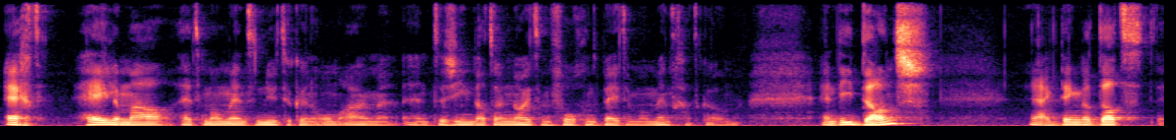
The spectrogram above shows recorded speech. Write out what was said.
echt helemaal het moment nu te kunnen omarmen en te zien dat er nooit een volgend beter moment gaat komen. En die dans, ja, ik denk dat dat, eh,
